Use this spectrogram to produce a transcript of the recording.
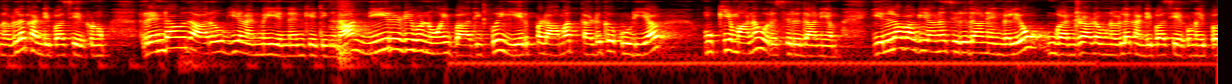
உணவில் கண்டிப்பாக சேர்க்கணும். ரெண்டாவது ஆரோக்கிய நன்மை என்னன்னு கேட்டிங்கன்னா நீரிழிவு நோய் பாதிப்பு ஏற்படாமல் தடுக்கக்கூடிய முக்கியமான ஒரு சிறுதானியம். எல்லா வகையான சிறுதானியங்களையும் உங்கள் அன்றாட உணவில் கண்டிப்பாக சேர்க்கணும். இப்போ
